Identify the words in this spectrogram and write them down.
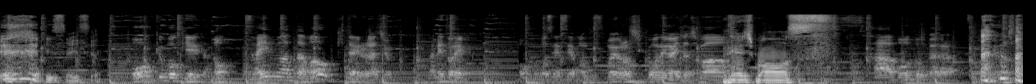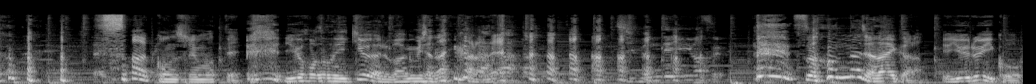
いいっすよ、いいっすよ。大久保啓太の財務頭を鍛えるラジオ、マネトレ。大久保先生、本日もよろしくお願いいたします。お願いします。さあ、冒頭から。さあ、今週もって言うほどの勢いある番組じゃないからね。で言います？そんなじゃないから。ゆるい、こ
